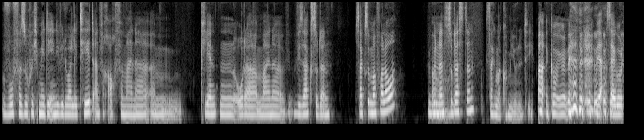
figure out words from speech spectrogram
wo versuche ich mir die Individualität einfach auch für meine ähm, Klienten oder meine, wie sagst du denn? Sagst du immer Follower? Wie benennst oh. du das denn? Ich sage immer Community. Ah, Community. ja, sehr gut.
